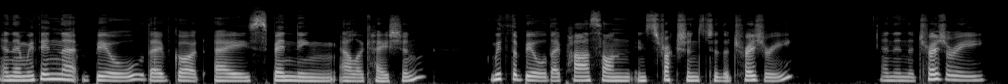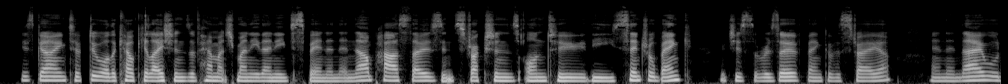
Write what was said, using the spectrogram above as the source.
and then within that bill, they've got a spending allocation with the bill, they pass on instructions to the Treasury, and then the Treasury is going to do all the calculations of how much money they need to spend, and then they'll pass those instructions on to the central bank, which is the Reserve Bank of Australia, and then they will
